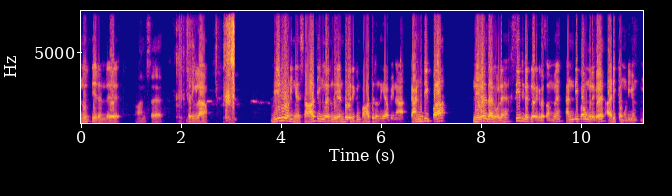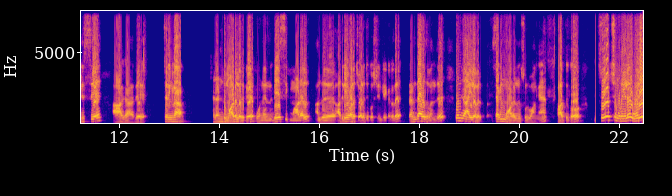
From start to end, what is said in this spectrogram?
நூத்தி ரெண்டு. ஆன்சர் சரிங்களா? வீடியோ நீங்க ஸ்டார்டிங்ல இருந்து எண்டு வரைக்கும் பார்த்துருந்தீங்க அப்படின்னா கண்டிப்பா நிகழ்தகவுல சீட்டு கட்டில இருக்கிற சம்மு கண்டிப்பா உங்களுக்கு அடிக்க முடியும். மிஸ்ஸே ஆகாது. சரிங்களா? ரெண்டு மாடல் இருக்கு. ஒன்னு பேசிக் மாடல் அது அதுலயே வளைச்சு வளைச்சு கொஸ்டின் கேட்கறது. ரெண்டாவது வந்து கொஞ்சம் ஹை லெவல் செகண்ட் மாடல்னு சொல்லுவாங்க. பாத்துக்கோ சுழற்சி முறையில ஒரே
